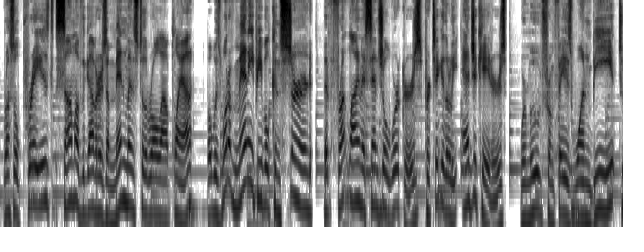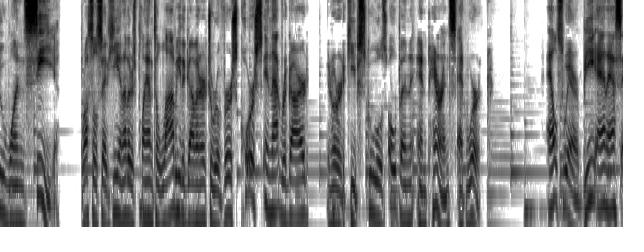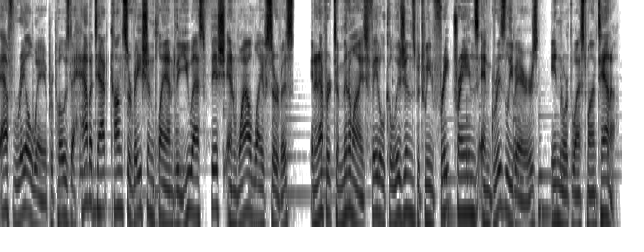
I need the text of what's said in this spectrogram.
Russell praised some of the governor's amendments to the rollout plan, but was one of many people concerned that frontline essential workers, particularly educators, were moved from Phase 1B to 1C. Russell said he and others plan to lobby the governor to reverse course in that regard in order to keep schools open and parents at work. Elsewhere, BNSF Railway proposed a habitat conservation plan to the U.S. Fish and Wildlife Service in an effort to minimize fatal collisions between freight trains and grizzly bears in northwest Montana.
